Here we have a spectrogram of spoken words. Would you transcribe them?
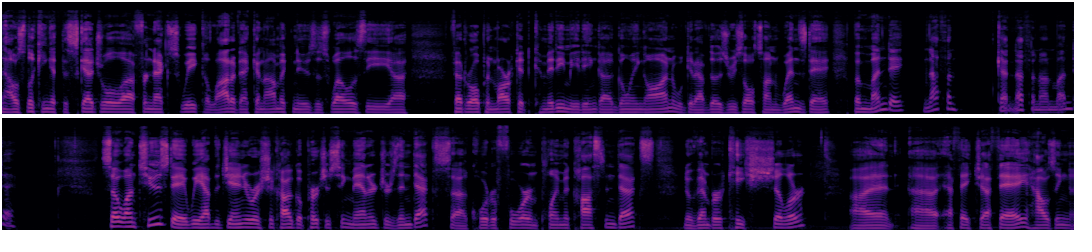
Now, I was looking at the schedule uh, for next week, a lot of economic news as well as the uh, Federal Open Market Committee meeting uh, going on. We're going to have those results on Wednesday, but Monday, nothing. Got nothing on Monday. So on Tuesday, we have the January Chicago Purchasing Managers Index, uh, quarter four employment cost index, November Case Shiller, uh, uh, FHFA housing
